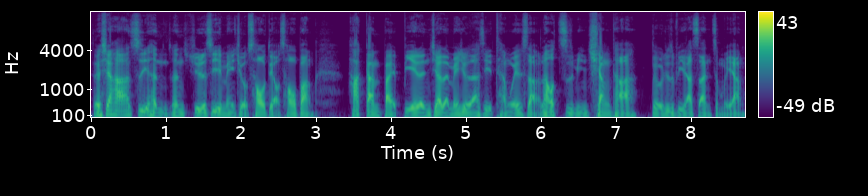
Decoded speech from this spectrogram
对，像他自己很很觉得自己美酒超屌超棒，他敢摆别人家的美酒在他自己摊位上，然后指名呛他，对，我就是比他赞，怎么样？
